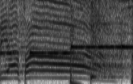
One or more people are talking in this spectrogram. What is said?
dari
